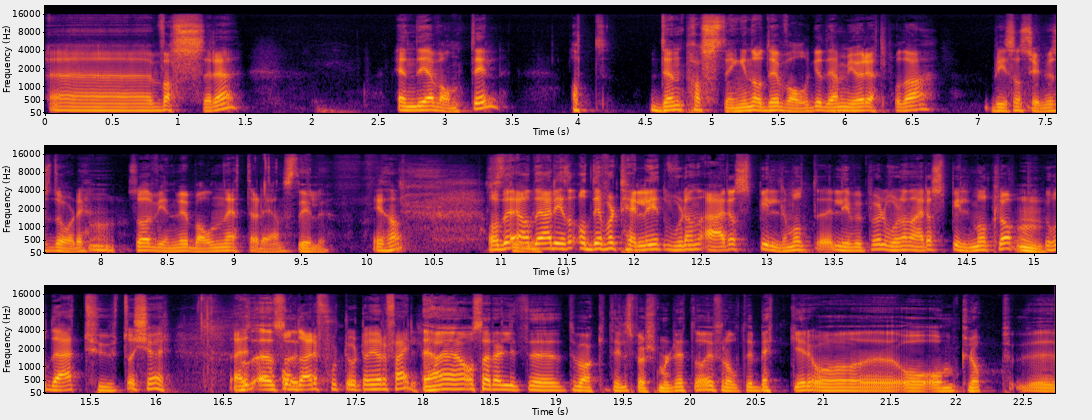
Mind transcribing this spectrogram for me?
hvassere enn de er vant til, at den pasningen og det valget de gjør etterpå da, blir sannsynligvis dårlig. Så da vinner vi ballen etter det igjen. Stilig. Og det, og, det er litt, og det forteller litt hvordan det er å spille mot Liverpool, hvordan det er å spille mot Klopp. Jo, det er tut og kjør. Det er, Altså- og da er det fort gjort å gjøre feil. Ja, ja, og så er det litt eh, tilbake til spørsmålet ditt og, i forhold til Becker, og, og om Klopp eh,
